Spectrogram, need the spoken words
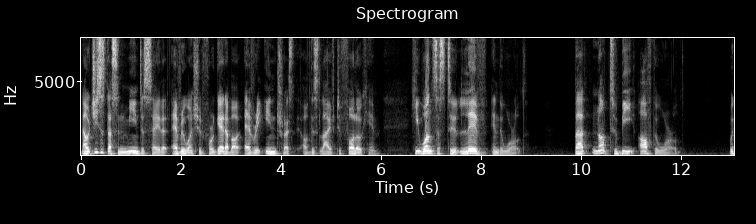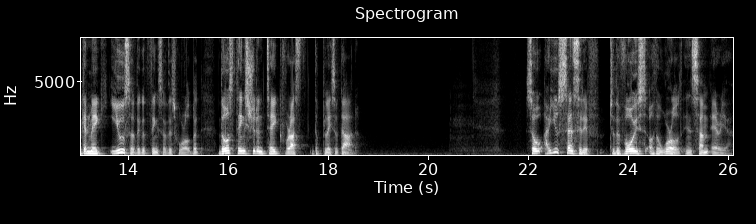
Now, Jesus doesn't mean to say that everyone should forget about every interest of this life to follow Him. He wants us to live in the world, but not to be of the world. We can make use of the good things of this world, but those things shouldn't take for us the place of God. So, are you sensitive to the voice of the world in some area?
